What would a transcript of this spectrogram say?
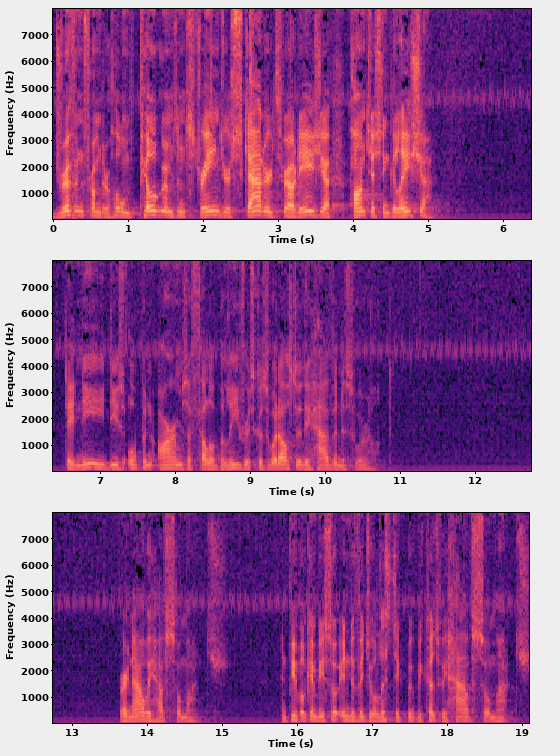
driven from their homes, pilgrims and strangers scattered throughout Asia, Pontus, and Galatia. They need these open arms of fellow believers because what else do they have in this world? Right now we have so much. And people can be so individualistic because we have so much.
